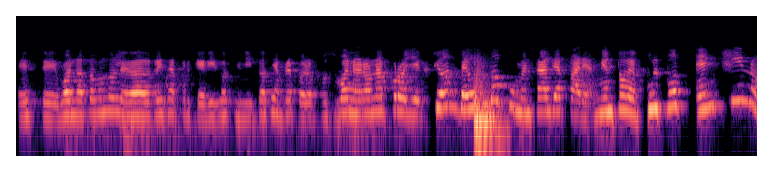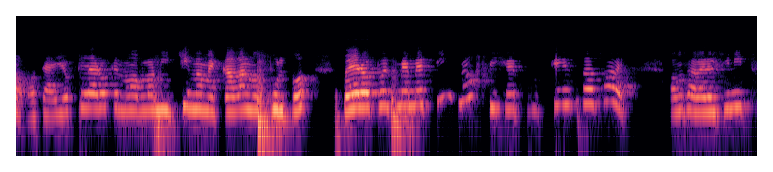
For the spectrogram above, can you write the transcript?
este, bueno, a todo el mundo le da risa porque digo cinito siempre, pero pues bueno, era una proyección de un documental de apareamiento de pulpos en chino. O sea, yo claro que no hablo ni chino, me cagan los pulpos, pero pues me metí, ¿no? Dije, pues qué está suave. Vamos a ver el cinito.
